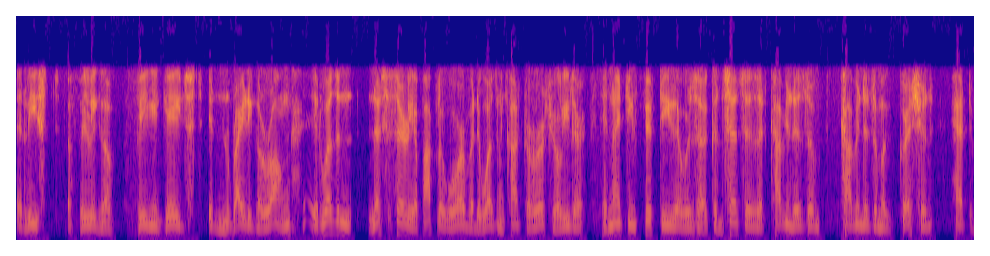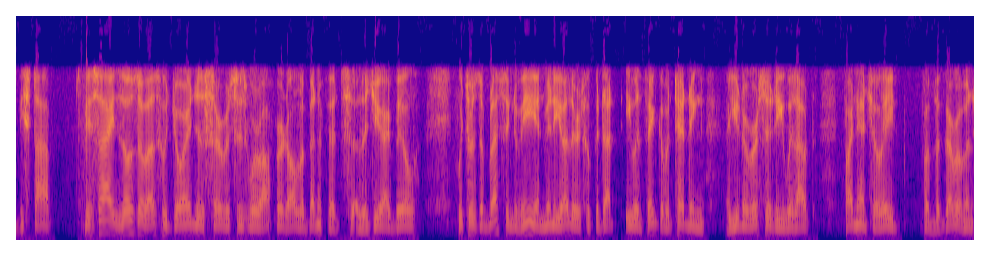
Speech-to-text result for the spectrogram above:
at least a feeling of being engaged in righting a wrong. It wasn't necessarily a popular war, but it wasn't controversial either. In 1950, there was a consensus that communism, communism aggression, had to be stopped. Besides, those of us who joined the services were offered all the benefits of the GI Bill, which was a blessing to me and many others who could not even think of attending a university without financial aid from the government.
